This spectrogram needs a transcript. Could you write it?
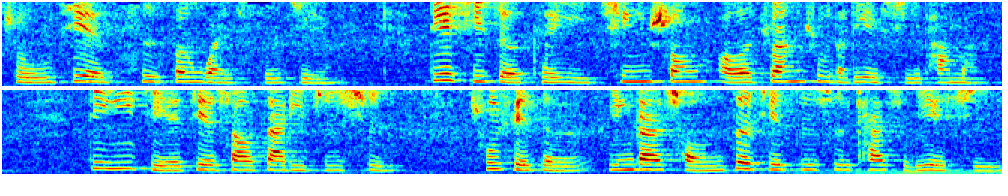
逐渐次分为十节。练习者可以轻松而专注地练习它们。第一节介绍站立姿势，初学者应该从这些姿势开始练习，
